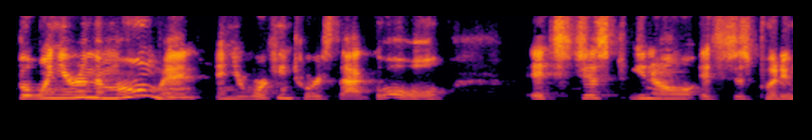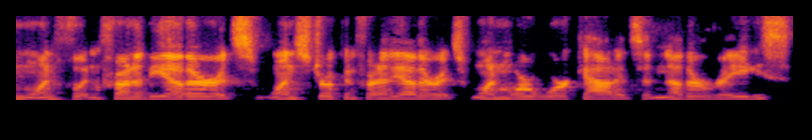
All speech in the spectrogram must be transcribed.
But when you're in the moment and you're working towards that goal, it's just, you know, it's just putting one foot in front of the other. It's one stroke in front of the other. It's one more workout. It's another race.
